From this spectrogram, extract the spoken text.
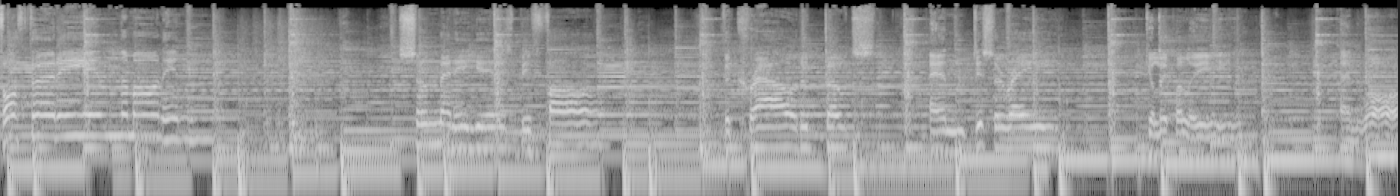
4:30 in the morning. So many years before, the crowded boats and disarray, Gallipoli and war.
